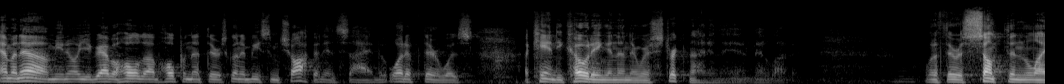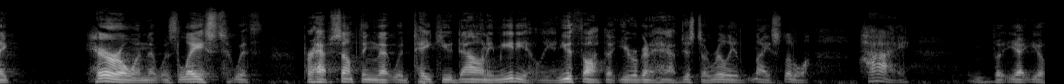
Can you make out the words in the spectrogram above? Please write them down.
M&M, you know, you grab a hold of hoping that there's going to be some chocolate inside, but what if there was a candy coating and then there was strychnine in the middle of it? What if there was something like heroin that was laced with perhaps something that would take you down immediately and you thought that you were going to have just a really nice little high but yet you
